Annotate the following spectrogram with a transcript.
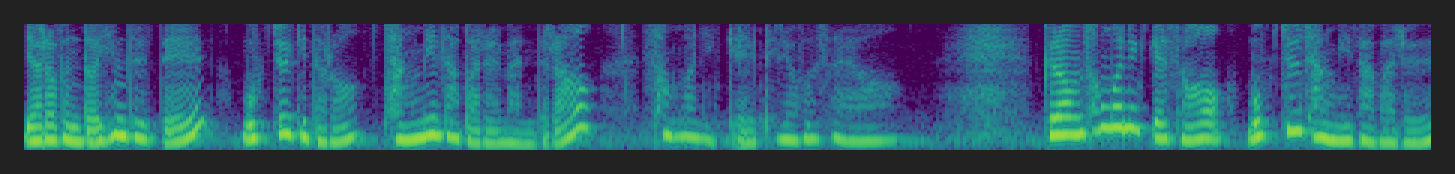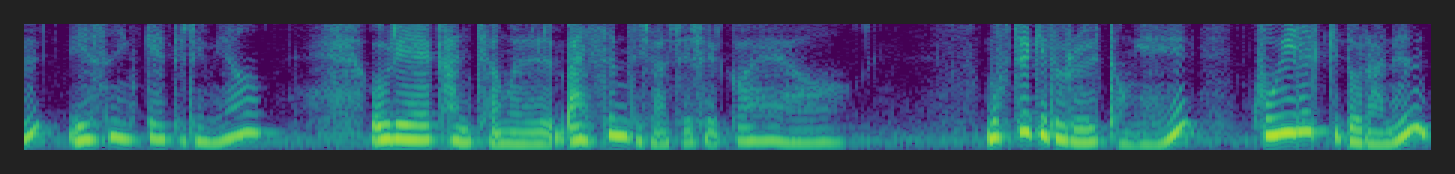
여러분도 힘들 때 묵주 기도로 장미 다발을 만들어 성모님께 드려보세요. 그럼 성모님께서 묵주 장미 다발을 예수님께 드리며 우리의 간청을 말씀드려 주실 거예요. 묵주 기도를 통해 9일 기도라는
